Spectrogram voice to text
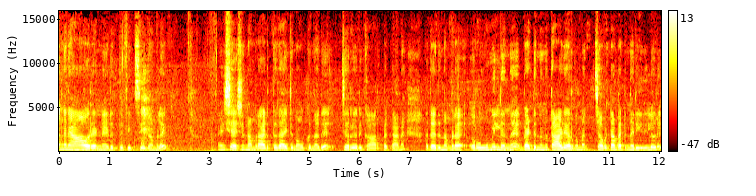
അങ്ങനെ ആ ഒരെണ്ണം എടുത്ത് ഫിക്സ് ചെയ്ത് നമ്മൾ അതിന് ശേഷം നമ്മൾ അടുത്തതായിട്ട് നോക്കുന്നത് ചെറിയൊരു കാർപ്പറ്റാണ്. അതായത് നമ്മുടെ റൂമിൽ നിന്ന് ബെഡിൽ നിന്ന് താഴെ ഇറങ്ങുമ്പോൾ ചവിട്ടാൻ പറ്റുന്ന രീതിയിൽ ഒരു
